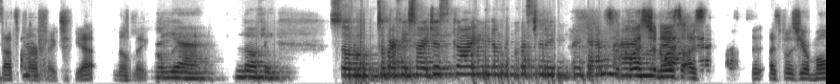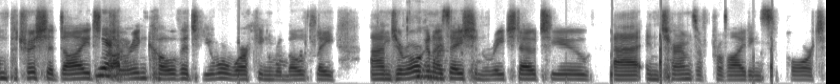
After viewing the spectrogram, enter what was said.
that's perfect. Yeah, lovely. Yeah, lovely. So, so Murphy, sorry, just guide me on the question again. So the question um, is, I, I, suppose your mum Patricia died yeah. during COVID. You were working remotely, and your organisation reached out to you uh, in terms of providing support.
